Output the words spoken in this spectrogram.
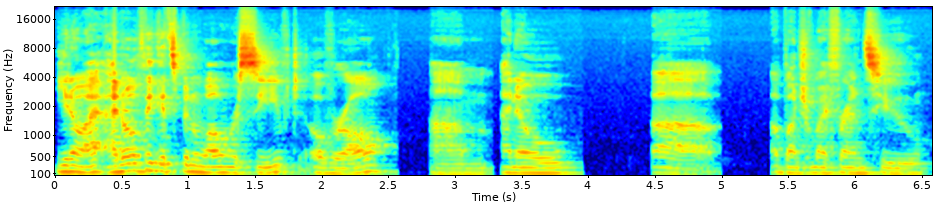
you know, I, I don't think it's been well received overall. Um, I know uh, a bunch of my friends who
